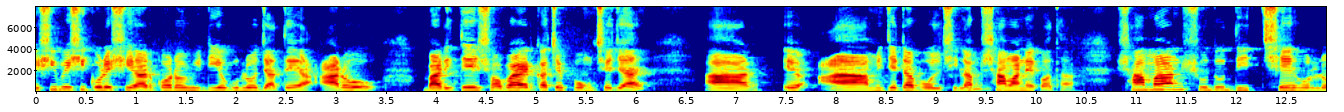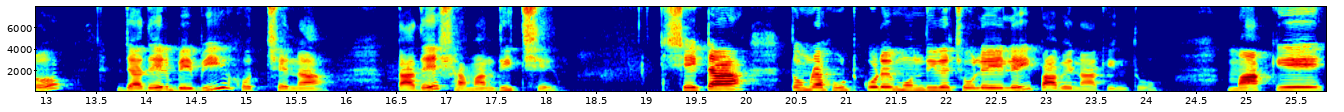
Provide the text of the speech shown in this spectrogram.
বেশি বেশি করে শেয়ার করো ভিডিওগুলো যাতে আরও বাড়িতে সবার কাছে পৌঁছে যায়। আর আমি যেটা বলছিলাম, সামানের কথা। সামান শুধু দিচ্ছে হলো যাদের বেবি হচ্ছে না, তাদের সামান দিচ্ছে। সেটা তোমরা হুট করে মন্দিরে চলে এলেই পাবে না কিন্তু। মাকে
